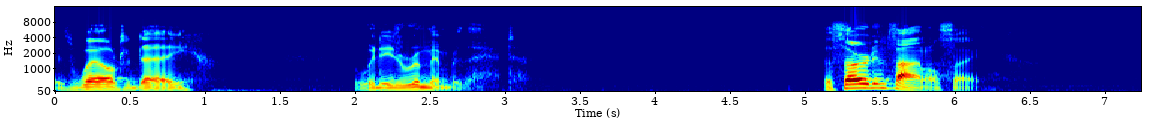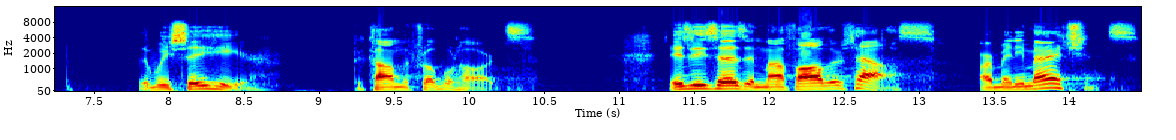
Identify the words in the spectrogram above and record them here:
as well today. We need to remember that. The third and final thing that we see here to calm the troubled hearts is he says, In my Father's house are many mansions.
